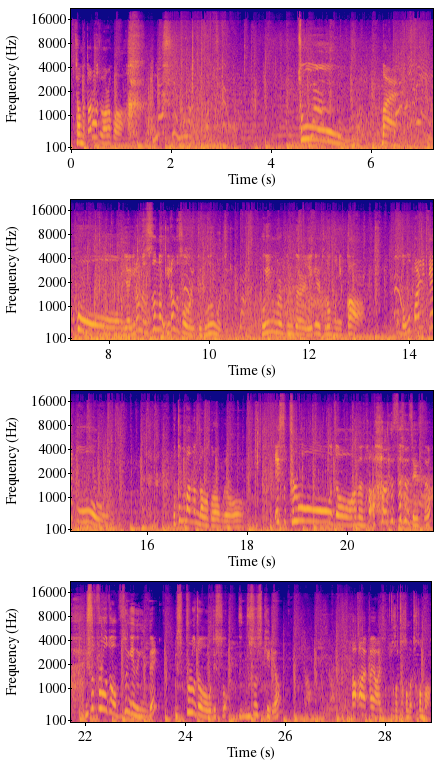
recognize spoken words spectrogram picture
잠깐만, 따라오지 말아봐. 종말. 오, 야, 이러면서 쓰는, 이러면서 이제 노는 거지. 고인물 분들 얘기를 들어보니까 너무 빨리 깨도 고통받는다고 하더라고요. 익스플로저 하면서, 하면서 쓰면 재밌어요? 익스플로저 무슨 기능인데? 익스플로저가 어딨어? 무- 무슨 스킬이야? 아, 아, 아, 아, 잠깐, 잠깐만, 잠깐만.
